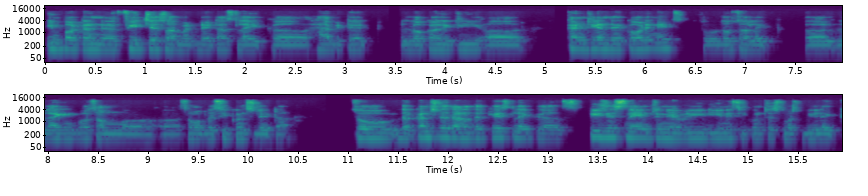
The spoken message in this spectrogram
important uh, features or metadata like uh, habitat, locality, or country and their coordinates. So those are like uh, lagging for some some of the sequence data. So the consider another case like uh, species names in every DNA sequences must be like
